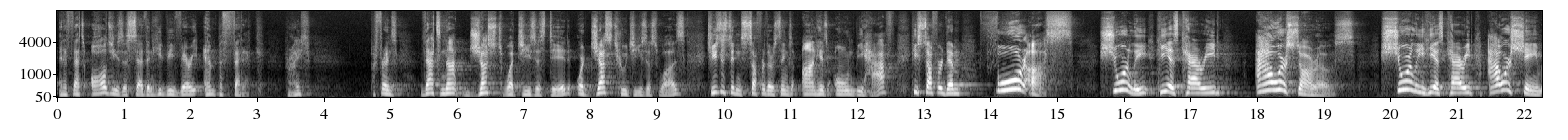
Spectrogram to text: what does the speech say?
And if that's all Jesus said, then he'd be very empathetic, right? But, friends, that's not just what Jesus did or just who Jesus was. Jesus didn't suffer those things on his own behalf, he suffered them for us. Surely he has carried our sorrows. Surely he has carried our shame,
